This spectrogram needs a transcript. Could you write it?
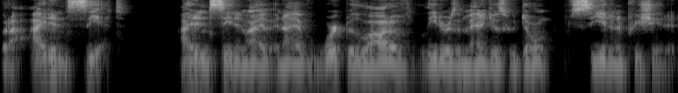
but I, I didn't see it. I didn't see it, and I've and I have worked with a lot of leaders and managers who don't see it and appreciate it.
